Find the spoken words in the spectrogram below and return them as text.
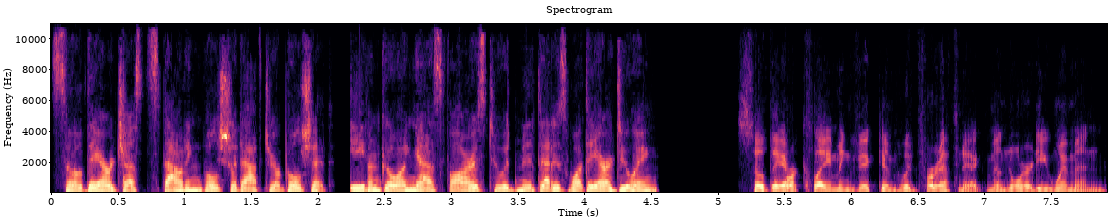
So they are just spouting bullshit after bullshit, even going as far as to admit that is what they are doing. So they are claiming victimhood for ethnic minority women,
